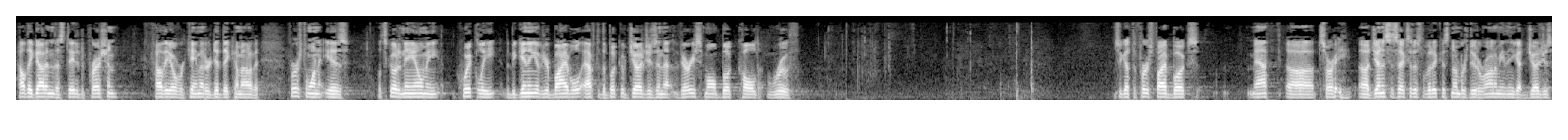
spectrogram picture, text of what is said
How they got into the state of depression, how they overcame it, or did they come out of it. First one is, let's go to Naomi quickly, the beginning of your Bible after the book of Judges in that very small book called Ruth. So you got the first five books, Math, uh, sorry, uh, Genesis, Exodus, Leviticus, Numbers, Deuteronomy. Then you got Judges.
